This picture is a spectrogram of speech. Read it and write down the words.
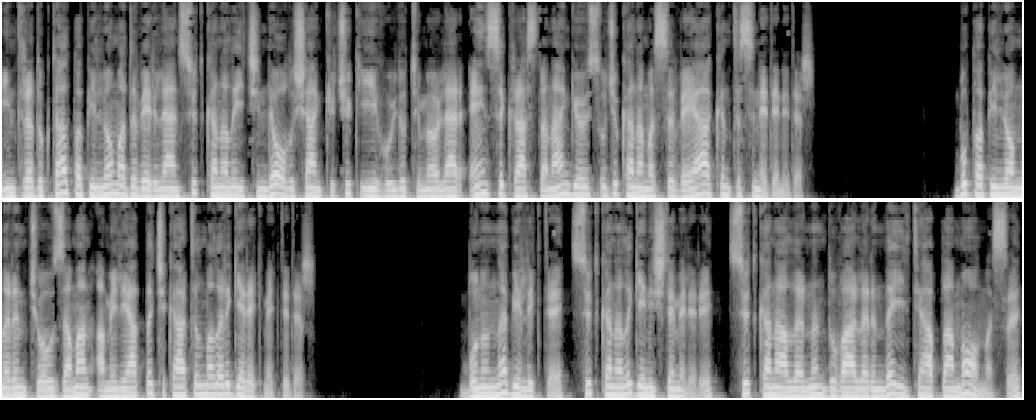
İntraduktal papillom adı verilen süt kanalı içinde oluşan küçük iyi huylu tümörler en sık rastlanan göğüs ucu kanaması veya akıntısı nedenidir. Bu papillomların çoğu zaman ameliyatla çıkartılmaları gerekmektedir. Bununla birlikte, süt kanalı genişlemeleri, süt kanallarının duvarlarında iltihaplanma olması,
